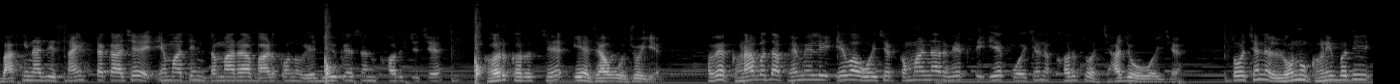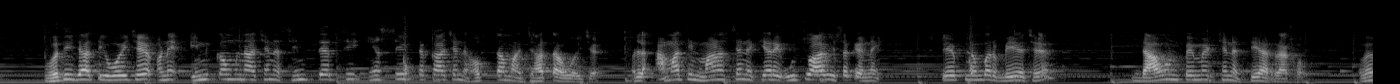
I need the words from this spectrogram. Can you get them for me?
બાકીના જે સાહીઠ ટકા છે, એમાંથી તમારા બાળકોનું એજ્યુકેશન ખર્ચ છે, ઘર ખર્ચ છે, એ જ જોઈએ. હવે ઘણા બધા ફેમિલી એવા હોય છે, કમાનાર વ્યક્તિ એક હોય છે ને ખર્ચો જાજો હોય છે. તો છે ને લોનું ઘણી બધી વધી જતી હોય છે અને ઇન્કમના છે ને સિત્તેરથી એંસી ટકા છે ને હપ્તામાં જાતા હોય છે. એટલે આમાંથી માણસ છે ને ક્યારેય ઊંચો આવી શકે નહીં. સ્ટેપ નંબર બે છે ડાઉન પેમેન્ટ છે ને તૈયાર રાખો. હવે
